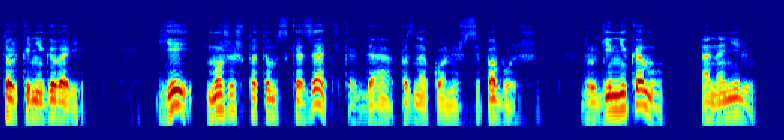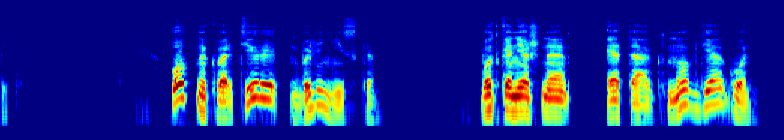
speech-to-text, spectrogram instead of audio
Только не говори. Ей можешь потом сказать, когда познакомишься побольше. Другим никому. Она не любит. Окна квартиры были низко. Вот, конечно, это окно, где огонь.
